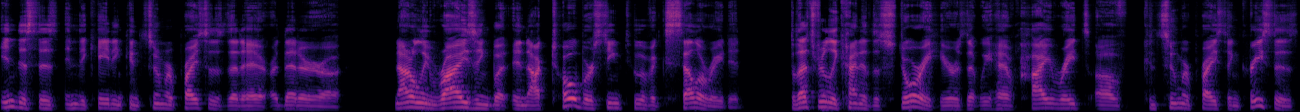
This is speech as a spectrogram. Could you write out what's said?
indices indicating consumer prices that are that are uh, not only rising but in October seem to have accelerated. So that's really kind of the story here is that we have high rates of consumer price increases.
